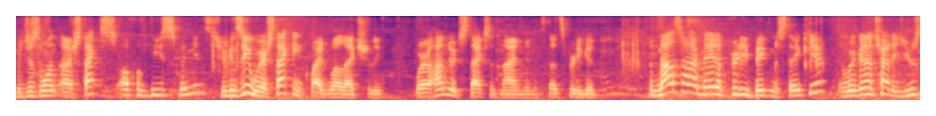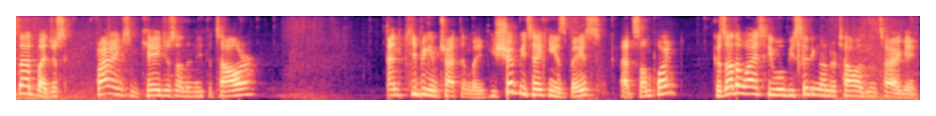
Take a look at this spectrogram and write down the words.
We just want our stacks off of these minions. You can see we're stacking quite well actually. We're 100 stacks at 9 minutes, that's pretty good. But Malzahar made a pretty big mistake here, and we're gonna try to use that by just firing some cages underneath the tower and keeping him trapped in lane. He should be taking his base at some point, because otherwise he will be sitting under tower the entire game.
